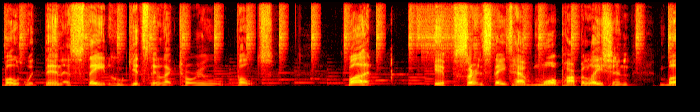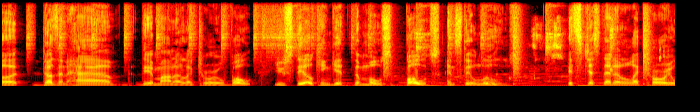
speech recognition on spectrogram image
vote within a state who gets the electoral votes. But if certain states have more population but doesn't have the amount of electoral vote, you still can get the most votes and still lose. It's just that electoral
